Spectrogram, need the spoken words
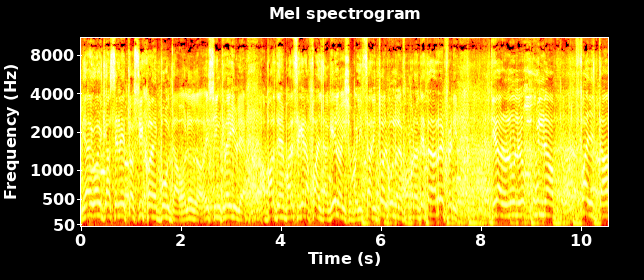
Mirá el gol que hacen estos hijos de puta, boludo. Es increíble. Aparte me parece que era falta, que él lo hizo pelizar y todo el mundo le fue a protestar a referee. Tiraron una falta,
